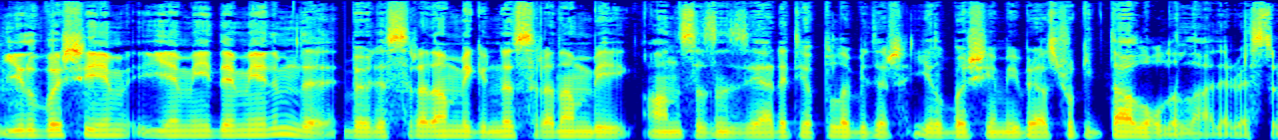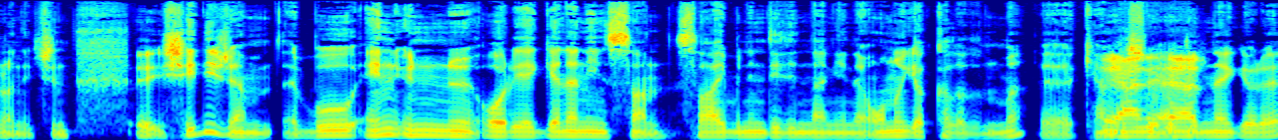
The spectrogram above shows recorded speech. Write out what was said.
Yılbaşı yem- yemeği demeyelim de böyle sıradan bir günde sıradan bir ansızın ziyaret yapılabilir. Yılbaşı yemeği biraz çok iddialı oldu Lale restoran için. Ee, şey diyeceğim bu en ünlü oraya gelen insan sahibinin dilinden yine onu yakaladın mı? Ee, kendi Yani söylediğine göre.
